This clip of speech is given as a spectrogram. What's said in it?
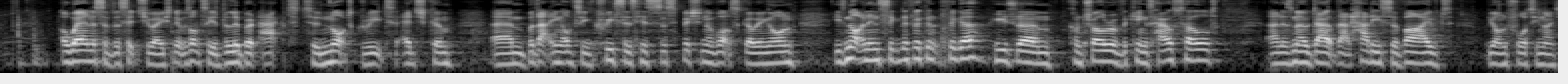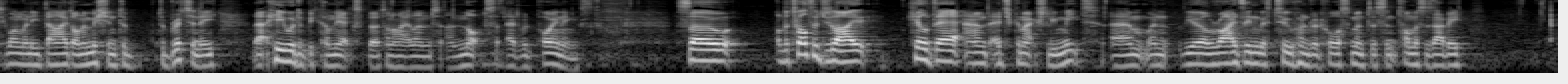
awareness of the situation. It was obviously a deliberate act to not greet Edgcombe, um, but that obviously increases his suspicion of what's going on. He's not an insignificant figure. He's um, controller of the king's household, and there's no doubt that had he survived beyond 1491 when he died on a mission to, to Brittany, that he would have become the expert on Ireland and not Edward Poynings. So on the 12th of July, Kildare and Edgcombe actually meet um, when the Earl rides in with 200 horsemen to St Thomas's Abbey.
